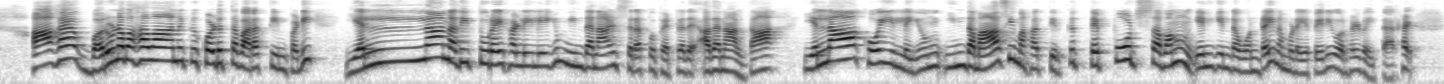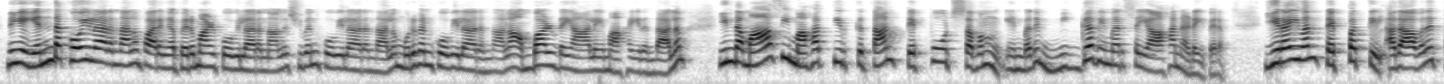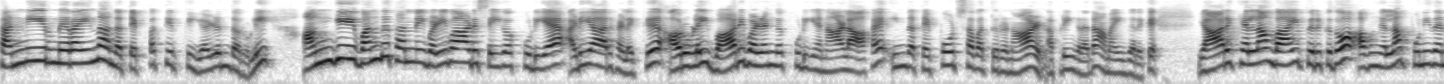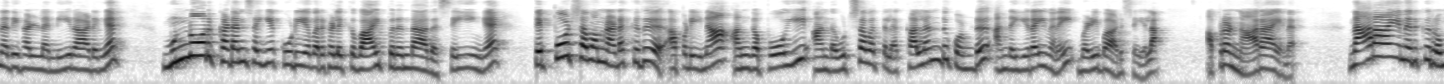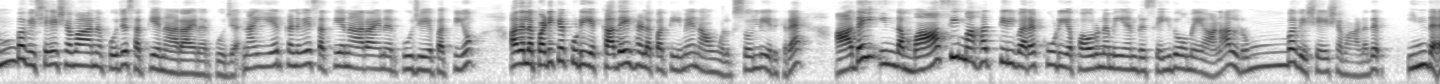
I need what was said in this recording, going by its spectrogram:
ஆக வருண பகவானுக்கு கொடுத்த வரத்தின்படி எல்லா நதித்துறைகளிலேயும் இந்த நாள் சிறப்பு பெற்றது. அதனால்தான் எல்லா கோயில்லையும் இந்த மாசி மகத்திற்கு தெப்போற்சவம் என்கின்ற ஒன்றை நம்முடைய பெரியோர்கள் வைத்தார்கள். நீங்க எந்த கோயிலா இருந்தாலும் பாருங்க பெருமாள் கோவிலா இருந்தாலும் சிவன் கோவிலா இருந்தாலும் முருகன் கோவிலா இருந்தாலும் அம்பாளுடைய ஆலயமாக இருந்தாலும் இந்த மாசி மகத்திற்குத்தான் தெப்போற்சவம் என்பது மிக விமர்சையாக நடைபெறும். இறைவன் தெப்பத்தில் அதாவது தண்ணீர் நிறைந்த அந்த தெப்பத்திற்கு எழுந்தருளி அங்கே வந்து தன்னை வழிபாடு செய்யக்கூடிய அடியார்களுக்கு அருளை வாரி வழங்கக்கூடிய நாளாக இந்த தெப்போற்சவ திருநாள் அப்படிங்கிறது அமைந்திருக்கு. யாருக்கெல்லாம் வாய்ப்பு இருக்குதோ அவங்கெல்லாம் புனித நதிகளில் நீராடுங்க. முன்னோர் கடன் செய்யக்கூடியவர்களுக்கு வாய்ப்பு இருந்தால் அதை செய்யுங்க. தெப்போற்சவம் நடக்குது அப்படின்னா அங்கே போய் அந்த உற்சவத்துல கலந்து கொண்டு அந்த இறைவனை வழிபாடு செய்யலாம். அப்புறம் நாராயணர். நாராயணருக்கு ரொம்ப விசேஷமான பூஜை சத்யநாராயணர் பூஜை. நான் ஏற்கனவே சத்யநாராயணர் பூஜையை பற்றியும் அதில் படிக்கக்கூடிய கதைகளை பற்றியுமே நான் உங்களுக்கு சொல்லியிருக்கிறேன். அதை இந்த மாசி மகத்தில் வரக்கூடிய பௌர்ணமி என்று செய்தோமே ஆனால் ரொம்ப விசேஷமானது. இந்த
